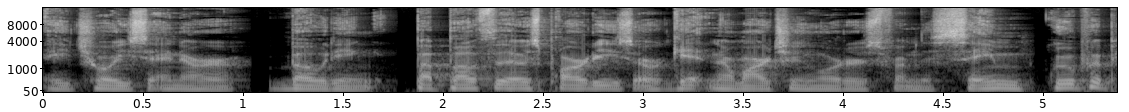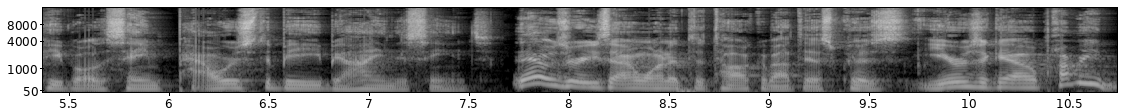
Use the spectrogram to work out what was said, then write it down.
a choice in our voting, but both of those parties are getting their marching orders from the same group of people, the same powers to be behind the scenes. And that was the reason I wanted to talk about this because years ago, probably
